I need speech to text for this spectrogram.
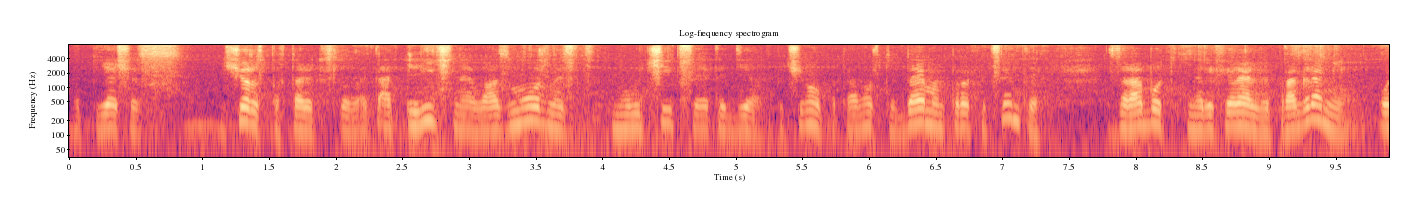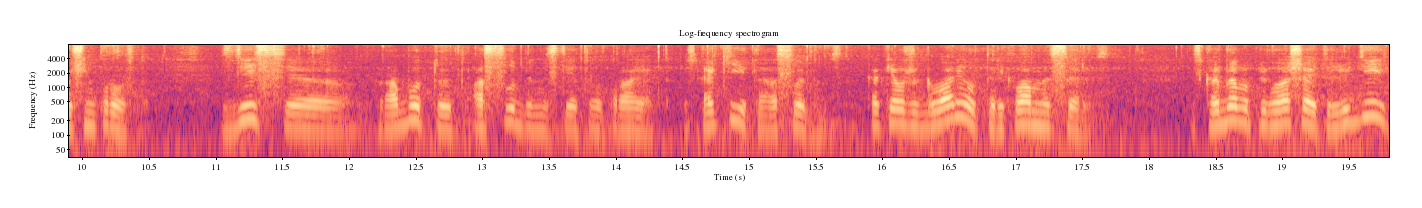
вот я сейчас еще раз повторю это слово, это отличная возможность научиться это делать. Почему? Потому что в Diamond Profit Center заработать на реферальной программе очень просто. Здесь э, работают особенности этого проекта. То есть какие-то особенности. Как я уже говорил, это рекламный сервис. То есть когда вы приглашаете людей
